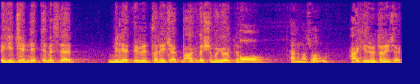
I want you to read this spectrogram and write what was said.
Peki cennette mesela millet birbirini tanıyacak mı? Arkadaşımı gördüm. Oo tanımaz olur mu? Herkes birbirini tanıyacak.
